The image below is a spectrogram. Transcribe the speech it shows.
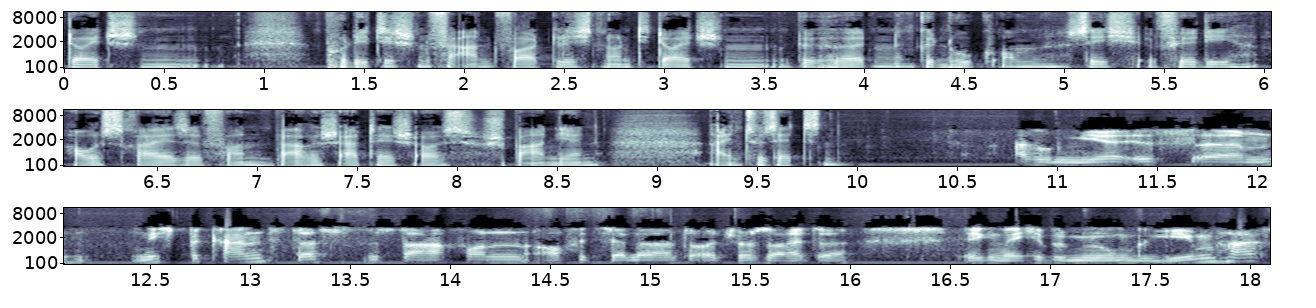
deutschen politischen Verantwortlichen und die deutschen Behörden genug, um sich für die Ausreise von Barish Atesh aus Spanien einzusetzen? Also mir ist ähm, nicht bekannt, dass es da von offizieller deutscher Seite irgendwelche Bemühungen gegeben hat.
